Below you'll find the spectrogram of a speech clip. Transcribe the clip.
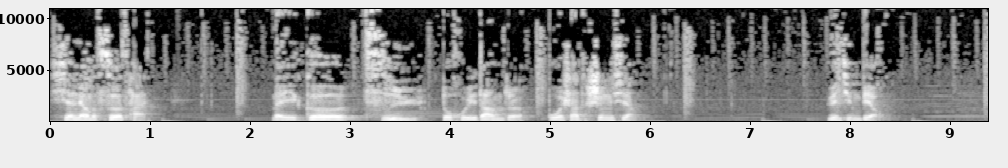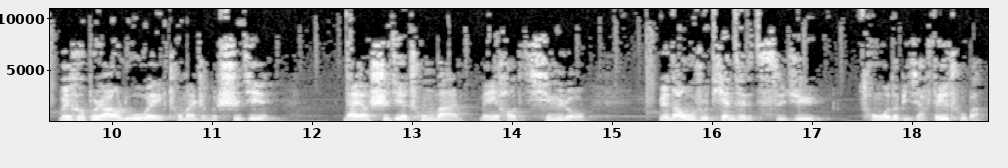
鲜亮的色彩，每个词语都回荡着搏杀的声响。愿景表，为何不让芦苇充满整个世界？那样世界充满美好的轻柔。愿那无数天才的词句从我的笔下飞出吧。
